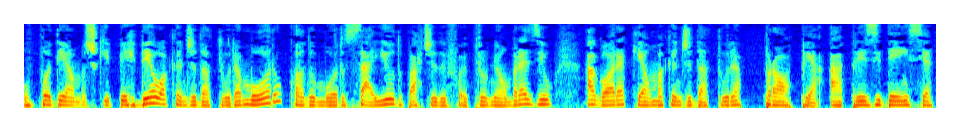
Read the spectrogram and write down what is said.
o Podemos, que perdeu a candidatura Moro, quando o Moro saiu do partido e foi para a União Brasil, agora quer uma candidatura própria à presidência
